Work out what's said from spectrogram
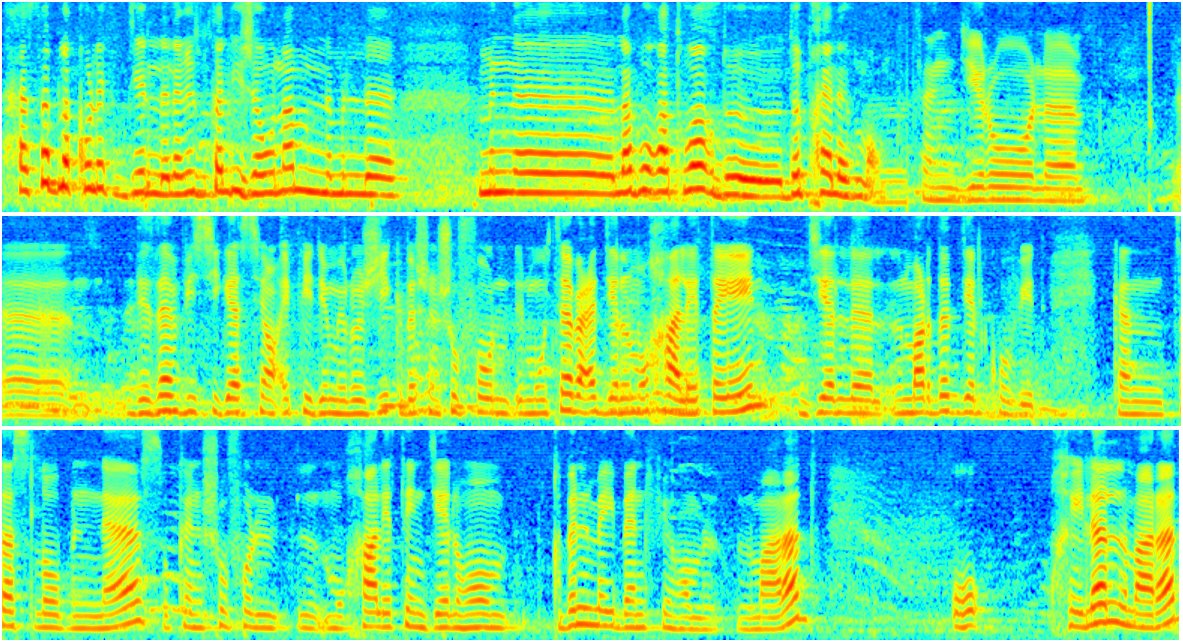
حسب لا كوليكت ديال لي ريزولتا اللي جاونا من من من لابوغاتوار دو دو بريليفمون تنديروا des investigations épidémiologiques باش نشوفوا المتابعة ديال المخالطين ديال المرضى ديال كوفيد كنتصلوا بالناس وكنشوفوا المخالطين ديالهم قبل ما يبان فيهم المرض وخلال المرض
